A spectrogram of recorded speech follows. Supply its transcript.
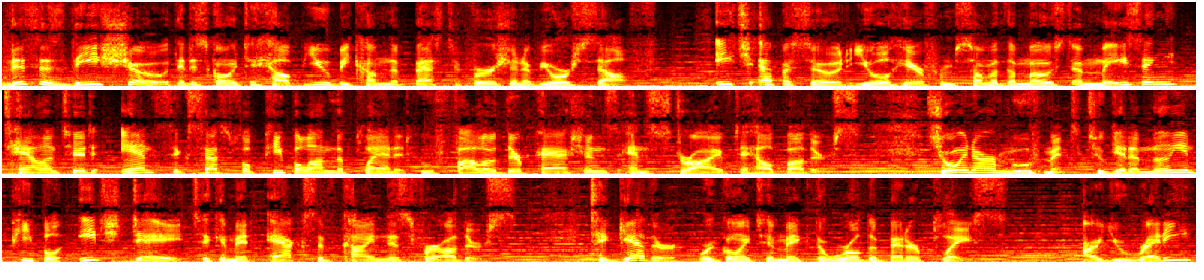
this is the show that is going to help you become the best version of yourself. Each episode, you will hear from some of the most amazing, talented, and successful people on the planet who followed their passions and strive to help others. Join our movement to get a million people each day to commit acts of kindness for others. Together, we're going to make the world a better place. Are you ready?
